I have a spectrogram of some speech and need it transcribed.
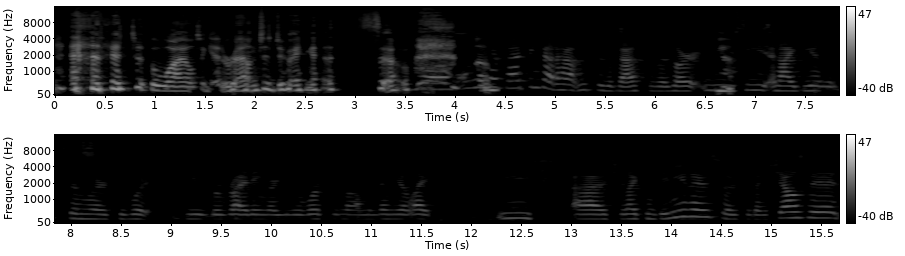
and it took a while to get around to doing it so yeah, I, mean, um, I think that happens to the best of us or you yeah. see an idea that's similar to what you were writing or you were working on and then you're like uh, should I continue this or should I shelf it?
